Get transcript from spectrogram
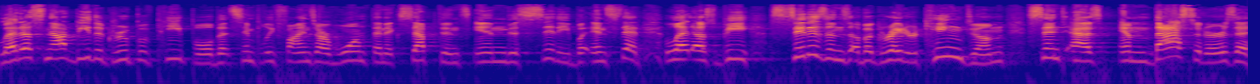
Let us not be the group of people that simply finds our warmth and acceptance in this city, but instead, let us be citizens of a greater kingdom, sent as ambassadors, uh,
